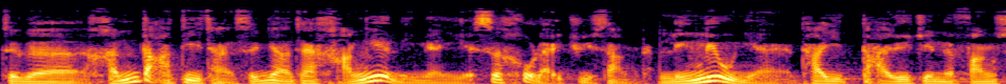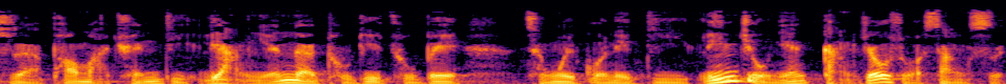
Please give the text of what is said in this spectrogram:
这个恒大地产实际上在行业里面也是后来居上的。零六年，他以大跃进的方式啊，跑马圈地，两年的土地储备成为国内第一。零九年，港交所上市，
